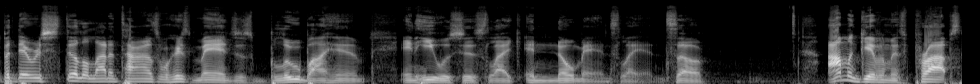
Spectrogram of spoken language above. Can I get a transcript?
but there was still a lot of times where his man just blew by him and he was just like in no man's land. So I'm gonna give him his props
